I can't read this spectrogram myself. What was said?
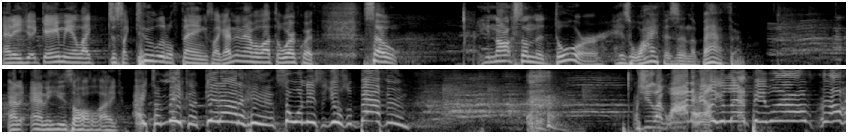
And he gave me, like, just, like, two little things. Like, I didn't have a lot to work with. So he knocks on the door. His wife is in the bathroom. And, and he's all like, hey, Tamika, get out of here. Someone needs to use the bathroom. she's like, why the hell you letting people in our, in our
